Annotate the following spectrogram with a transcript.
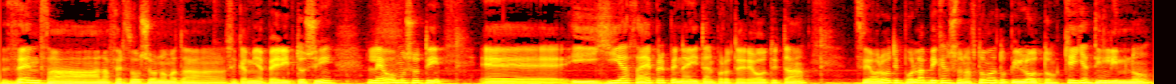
Δεν θα αναφερθώ σε ονόματα σε καμία περίπτωση. Λέω όμως ότι ε, η υγεία θα έπρεπε να ήταν προτεραιότητα θεωρώ ότι πολλά μπήκαν στον αυτόματο πιλότο και για τη λιμνο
